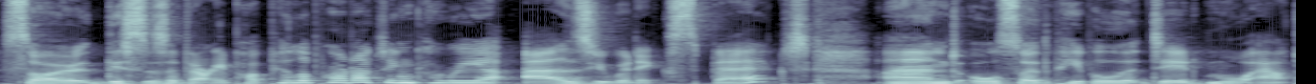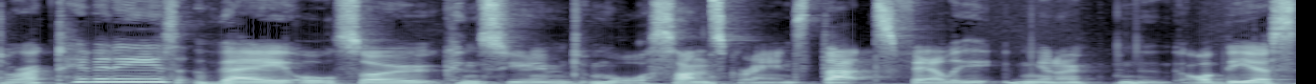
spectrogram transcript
So, this is a very popular product in Korea, as you would expect. And also, the people that did more outdoor activities, they also consumed more sunscreens. That's fairly, you know, obvious.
